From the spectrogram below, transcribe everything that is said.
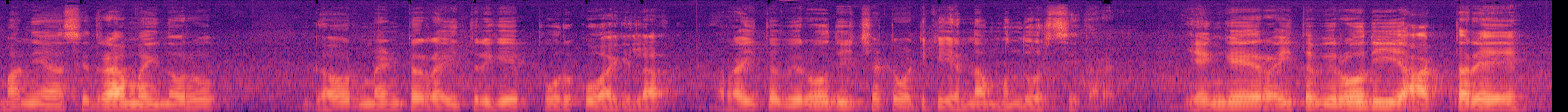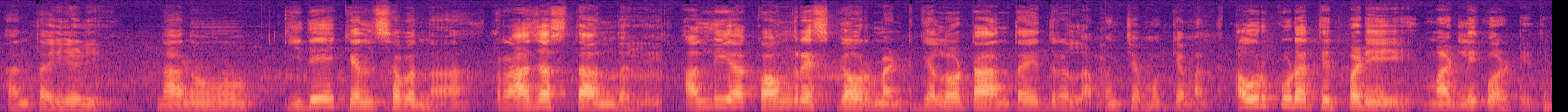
ಮಾನ್ಯ ಸಿದ್ದರಾಮಯ್ಯನವರು ಗೌರ್ಮೆಂಟ್ ರೈತರಿಗೆ ಪೂರಕವಾಗಿಲ್ಲ, ರೈತ ವಿರೋಧಿ ಚಟುವಟಿಕೆಯನ್ನು ಮುಂದುವರಿಸಿದ್ದಾರೆ. ಹೆಂಗೆ ರೈತ ವಿರೋಧಿ ಆಗ್ತಾರೆ ಅಂತ ಹೇಳಿ, ನಾನು ಇದೇ ಕೆಲಸವನ್ನು ರಾಜಸ್ಥಾನದಲ್ಲಿ, ಅಲ್ಲಿಯ ಕಾಂಗ್ರೆಸ್ ಗೌರ್ಮೆಂಟ್ ಗೆಲೋಟ ಅಂತ ಇದ್ರಲ್ಲ, ಮುಂಚೆ ಮುಖ್ಯಮಂತ್ರಿ, ಅವರು ಕೂಡ ತಿದ್ದುಪಡಿ ಮಾಡ್ಲಿಕ್ಕೆ ಹೊರಟಿದ್ರು.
